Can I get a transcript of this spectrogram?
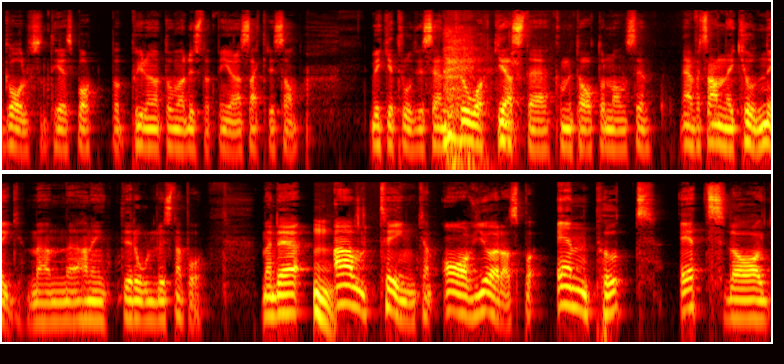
golf som tv-sport. På, på grund av att de har lyssnat med Göran Zachrisson. Vilket troligtvis är den tråkigaste kommentatorn någonsin. Även fast han är kunnig. Men eh, han är inte rolig att lyssna på. Men det, mm. allting kan avgöras på en putt, ett slag.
